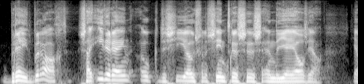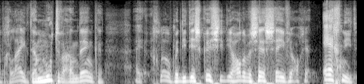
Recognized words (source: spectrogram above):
breed bracht, zei iedereen, ook de CEO's van de Sintrus's en de JL's, ja, je hebt gelijk, daar moeten we aan denken. Hey, geloof me, die discussie die hadden we zes, zeven, acht jaar echt niet.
